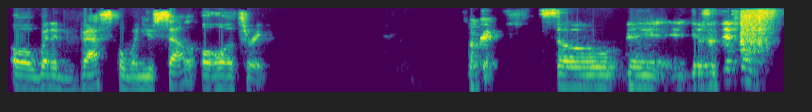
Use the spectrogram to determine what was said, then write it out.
or when it vests, or when you sell, or all three? Okay, so uh, there's a difference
